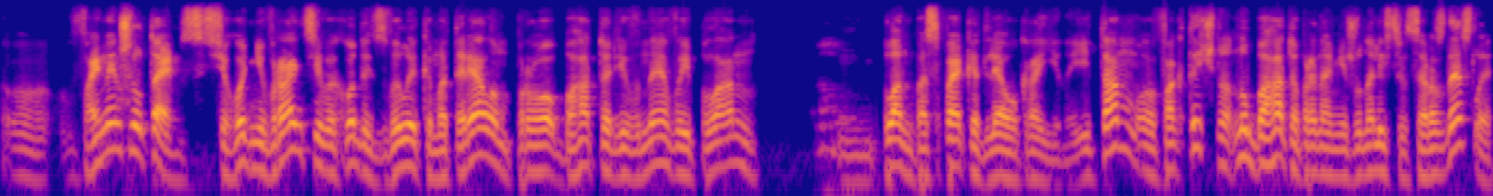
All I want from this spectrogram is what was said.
О, Financial Times сьогодні вранці виходить з великим матеріалом про багаторівневий план план безпеки для України, і там фактично ну багато принаймні журналістів це рознесли.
